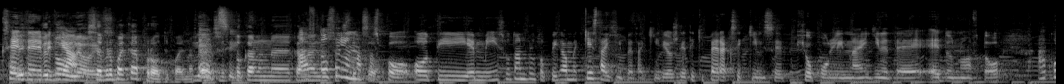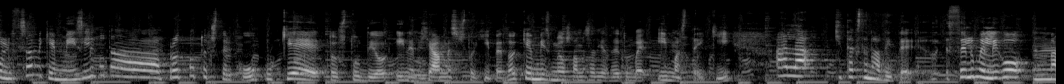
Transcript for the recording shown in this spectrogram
Ξέρετε, Αλήθεια, ρε, δεν το παιδιά, λέω Στα έτσι. ευρωπαϊκά πρότυπα είναι αυτό. Έτσι. Έτσι. Το κάνουν ε, κανάλια Αυτό στο θέλω να εξωτερικό. σας πω. Ότι εμείς όταν πρωτοπήγαμε και στα γήπεδα κυρίως, γιατί εκεί πέρα ξεκίνησε πιο πολύ να γίνεται έντονο αυτό, ακολουθήσαμε και εμείς λίγο τα πρότυπα του εξωτερικού, που και το στούντιο είναι πια μέσα στο γήπεδο και εμείς με όσα μέσα διαθέτουμε είμαστε εκεί. Αλλά κοιτάξτε να δείτε, θέλουμε λίγο να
